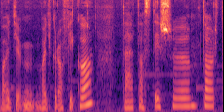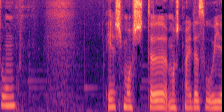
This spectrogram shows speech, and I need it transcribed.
vagy, vagy grafika, tehát azt is tartunk és most, most majd az új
